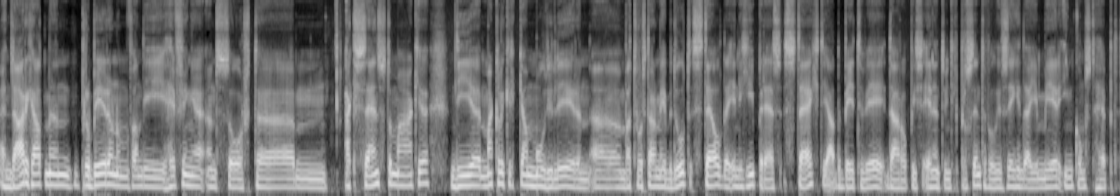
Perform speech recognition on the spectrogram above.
En daar gaat men proberen om van die heffingen een soort uh, accijns te maken die je makkelijker kan moduleren. Uh, wat wordt daarmee bedoeld? Stel, de energieprijs stijgt, ja, de BTW daarop is 21 procent. Dat wil je zeggen dat je meer inkomsten hebt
